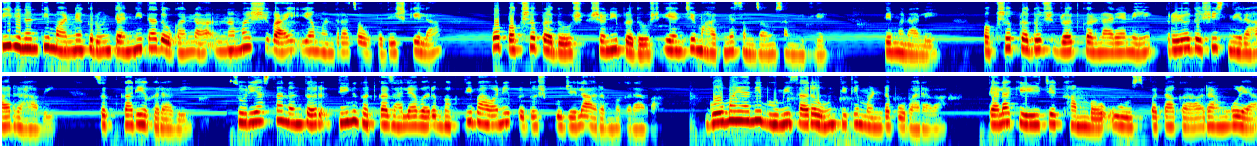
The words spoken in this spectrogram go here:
ती विनंती मान्य करून त्यांनी त्या दोघांना नम शिवाय या मंत्राचा उपदेश केला व पक्षप्रदोष शनिप्रदोष यांचे महात्म्य समजावून सांगितले. ते म्हणाले पक्षप्रदोष व्रत करणाऱ्याने त्रयोदशीस निराहार राहावे सत्कार्य करावे. सूर्यास्तानंतर तीन घटका झाल्यावर भक्तिभावाने प्रदोष पूजेला आरंभ करावा. गोमयाने भूमी सारवून तिथे मंडप उभारावा. त्याला केळीचे खांब ऊस पताका रांगोळ्या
